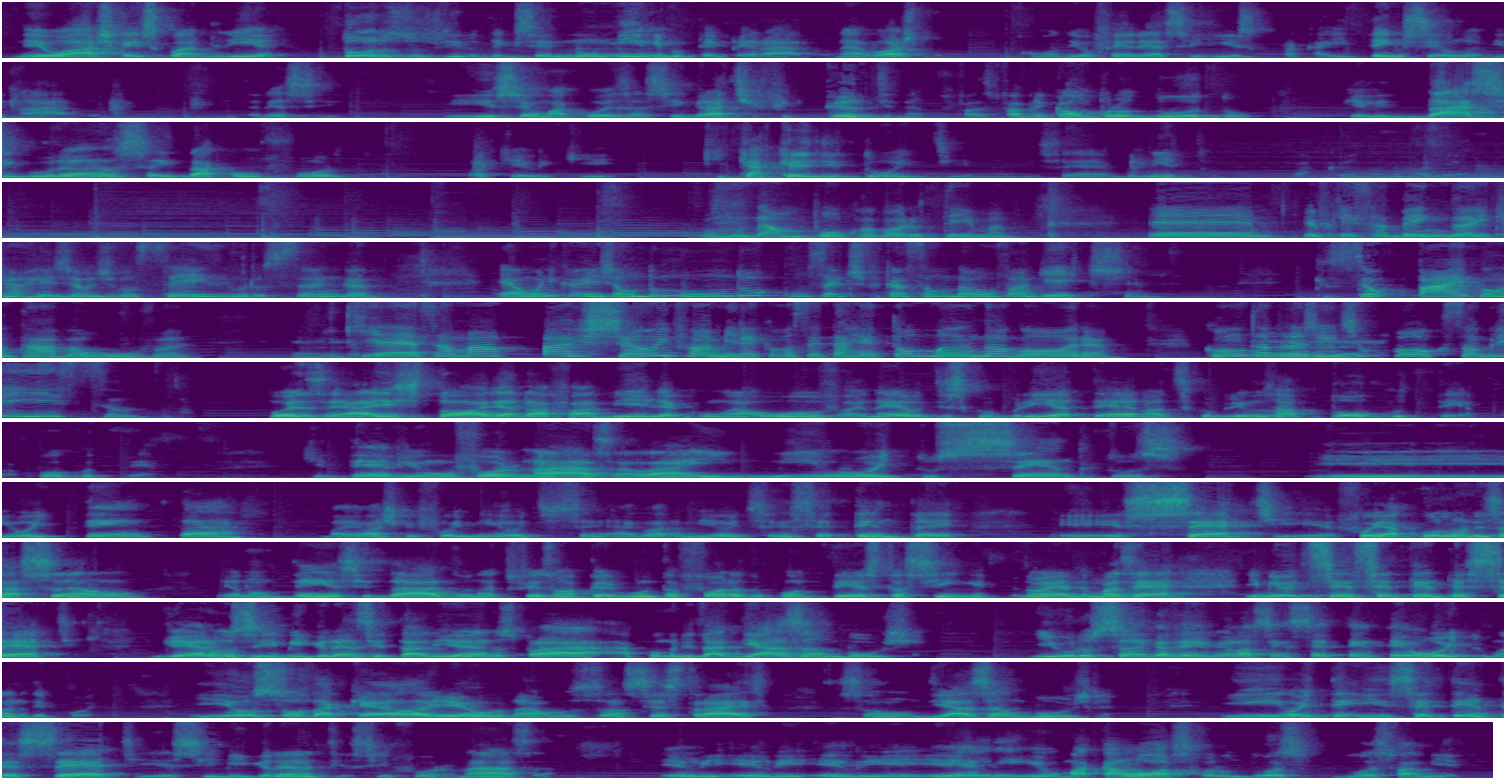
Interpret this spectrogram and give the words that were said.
Eu acho que a esquadria, todos os vidros têm que ser no mínimo temperado, né? Lógico, onde oferece risco para cair, tem que ser o laminado. Né? Interesse? E isso é uma coisa assim gratificante, né? Fabricar um produto que ele dá segurança e dá conforto para aquele que, que, que acreditou em ti. Né? Isso é bonito bacana, né, Mariana? Vou mudar um pouco agora o tema. É, eu fiquei sabendo aí que a região de vocês, em Uruçanga, é a única região do mundo com certificação da uva Goethe. Que o seu pai plantava uva. Que essa é uma paixão em família que você está retomando agora. Conta é. pra gente um pouco sobre isso. Pois é, a história da família com a uva, né, eu descobri até, nós descobrimos há pouco tempo, há pouco tempo, que teve um Fornasa lá em 1880, eu acho que foi 1800, agora 1877, foi a colonização eu não tenho esse dado, né? Tu fez uma pergunta fora do contexto, assim, não é? Mas é em 1877 vieram os imigrantes italianos para a comunidade de Azambuja. E Uruçanga veio em 1978, um ano depois. E eu sou daquela, eu, né, os ancestrais são de Azambuja. E em, em 77, esse imigrante, esse Fornasa, ele, ele, ele, ele e o Macalós foram duas, duas famílias.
